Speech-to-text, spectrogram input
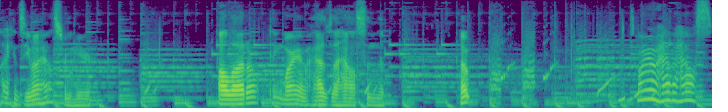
I can see my house from here. Although I don't think Mario has a house in the... Oh! Does Mario have a house?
